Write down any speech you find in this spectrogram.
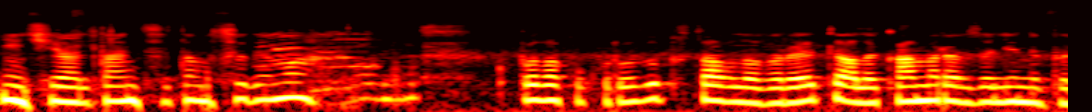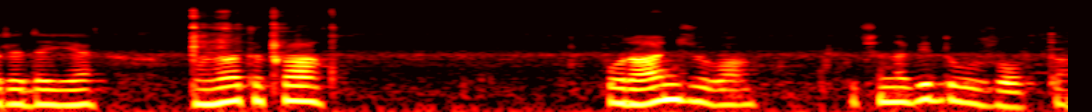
іншій альтанці там сидимо. Купила кукурузу, поставила варити, але камера взагалі не передає. Вона така оранжева, хоча на відео жовта.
